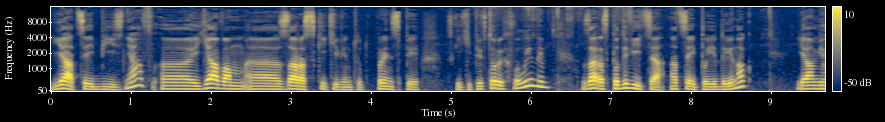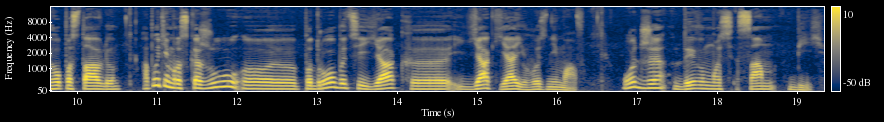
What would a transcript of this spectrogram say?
Я цей бій зняв. Е, Я вам е, зараз, скільки він тут, в принципі, скільки півтори хвилини. Зараз подивіться на цей поєдинок. Я вам його поставлю, а потім розкажу е, подробиці, як, е, як я його знімав. Отже, дивимось сам бій.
